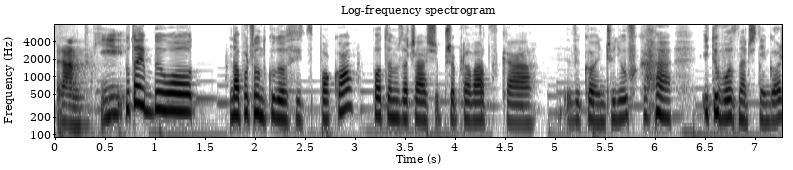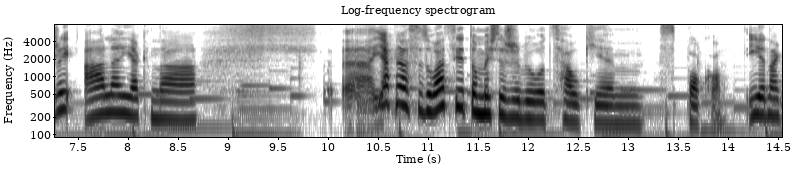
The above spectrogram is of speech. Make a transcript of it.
randki. Tutaj było na początku dosyć spoko, potem zaczęła się przeprowadzka, wykończeniówka i tu było znacznie gorzej, ale jak na jak na sytuację, to myślę, że było całkiem spoko. I jednak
